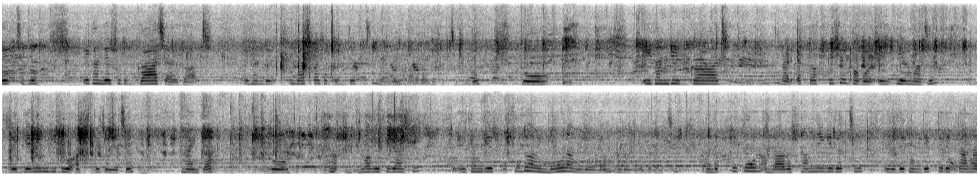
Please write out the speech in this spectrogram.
দেখছি যে এখান দিয়ে শুধু গাছ আর গাছ। এখান দিয়ে গাছ পাশাটা দেখছি না, আমি বারবার দেখাচ্ছি শুধু। তো এইখান দিয়ে গাছ আর একটা খুশির খবর এই ইয়ের মাঝে? যে গেমিং ভিডিও আসতে চলেছে মাইনক্রাফট। তো ব্লগে ফিরে আসি। তো এখান দিয়ে শুধু আমি মৌল আমি দেখলাম তুলে দেখাচ্ছি এখান থেকে পুকুর আমরা আরও সামনে এগিয়ে যাচ্ছি। এই যে দেখুন দেখতে দেখতে আমরা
